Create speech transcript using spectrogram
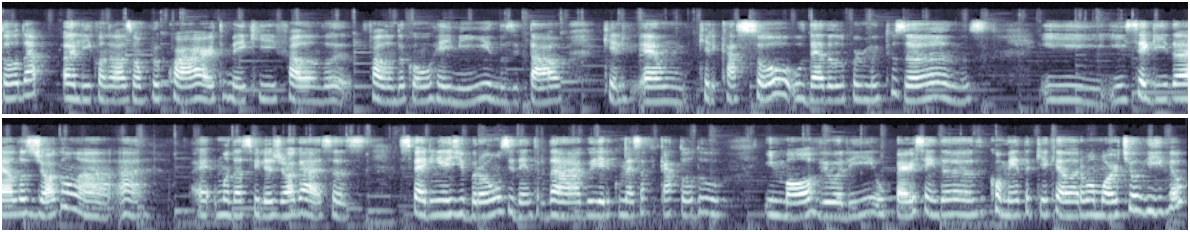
Toda ali, quando elas vão pro quarto, meio que falando, falando com o Rei Minos e tal, que ele é um. que ele caçou o Dédalo por muitos anos. E, e em seguida elas jogam lá. É, uma das filhas joga essas esferinhas de bronze dentro da água e ele começa a ficar todo imóvel ali. O Percy ainda comenta que aquela era uma morte horrível,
